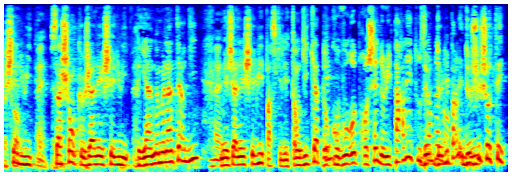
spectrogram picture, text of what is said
chez lui, ouais. sachant que j'allais chez lui. Rien ne me l'interdit, ouais. mais j'allais chez lui parce qu'il est handicapé. Donc on vous reprochait de lui parler, tout de, simplement. De lui parler, de mmh. chuchoter.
